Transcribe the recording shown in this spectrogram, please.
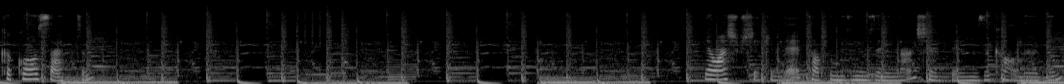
kakao serptim. Yavaş bir şekilde tatlımızın üzerinden şeritlerimizi kaldırdım.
